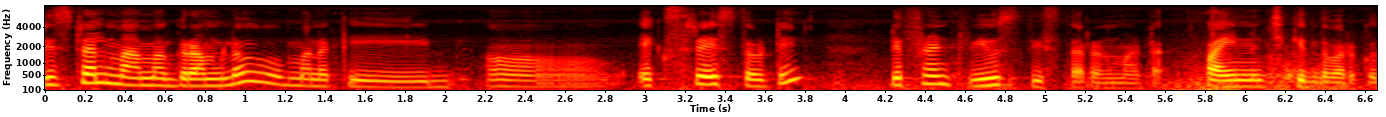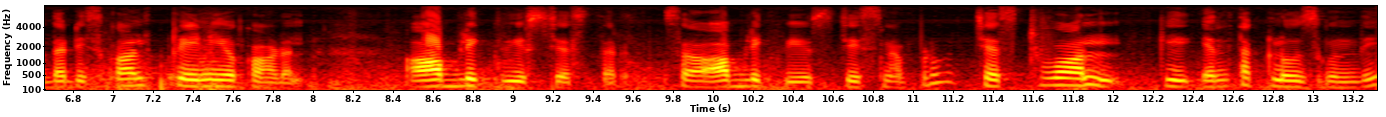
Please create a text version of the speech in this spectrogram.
డిజిటల్ మ్యామోగ్రామ్లో మనకి ఎక్స్రేస్ తోటి డిఫరెంట్ వ్యూస్ తీస్తారనమాట. పైనుంచి కింద వరకు. That is called cranio caudal oblique views చేస్తారు. సో ఆబ్లిక్ వ్యూస్ చేసినప్పుడు చెస్ట్ వాల్కి ఎంత క్లోజ్గా ఉంది?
